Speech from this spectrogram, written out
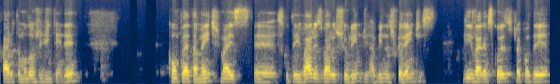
claro, estamos longe de entender completamente, mas é, escutei vários, vários shurim de rabinos diferentes, li várias coisas para poder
